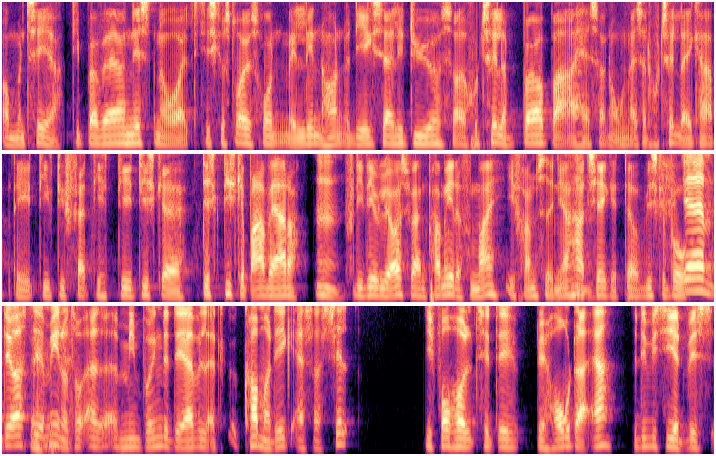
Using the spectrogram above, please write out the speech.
at montere, de bør være næsten overalt. De skal strøges rundt med lindhånd, og de er ikke særlig dyre, så hoteller bør bare have sådan nogle. Altså et hotel, der ikke har det, de, de, de, de, skal, de, de skal bare være der. Mm. Fordi det vil jo også være en parameter for mig i fremtiden. Jeg har mm. tjekket, der vi skal bo. Ja, men det er også det, jeg mener. min pointe, det er vel, at kommer det ikke af sig selv i forhold til det behov, der er? Det vil sige, at hvis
